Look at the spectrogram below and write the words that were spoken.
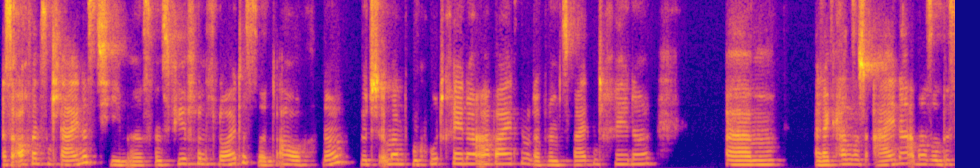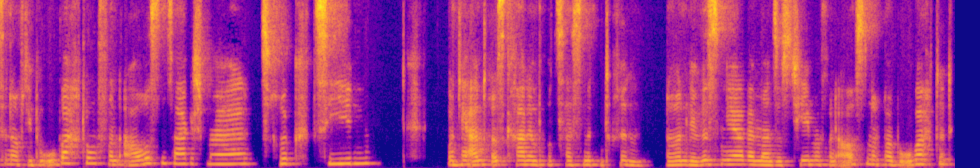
Also auch wenn es ein kleines Team ist, wenn es vier, fünf Leute sind, auch, ne, würde ich immer mit einem Co-Trainer arbeiten oder mit einem zweiten Trainer. Ähm, weil dann kann sich einer immer so ein bisschen auf die Beobachtung von außen, sage ich mal, zurückziehen und der andere ist gerade im Prozess mittendrin. Ne? Und wir wissen ja, wenn man Systeme von außen nochmal beobachtet,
